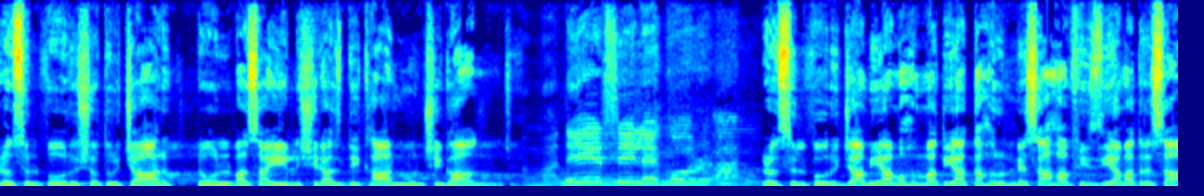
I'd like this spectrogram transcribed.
রসুলপুর সতুরচার টোল বাসাইল সিরাজদি খান মুন্সীগঞ্জ। রসুলপুর জামিয়া মোহাম্মদিয়া তাহরুন্নেসা হাফিজিয়া মাদ্রাসা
